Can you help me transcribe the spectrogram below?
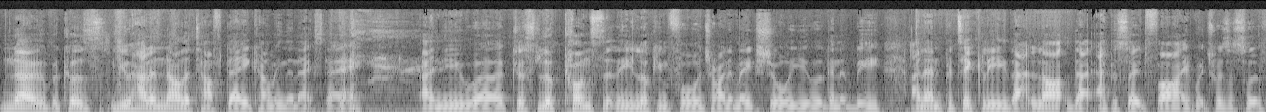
no, because you had another tough day coming the next day, and you uh, just look constantly looking forward, trying to make sure you were going to be. And then particularly that la- that episode five, which was a sort of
